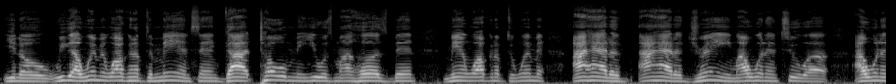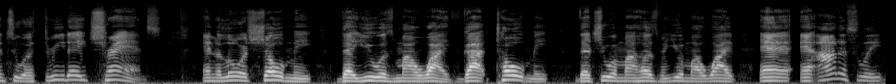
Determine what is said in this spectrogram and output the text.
You know, we got women walking up to men saying, "God told me you was my husband." Men walking up to women, "I had a I had a dream. I went into a I went into a three day trance, and the Lord showed me that you was my wife. God told me that you were my husband. You were my wife." And and honestly,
